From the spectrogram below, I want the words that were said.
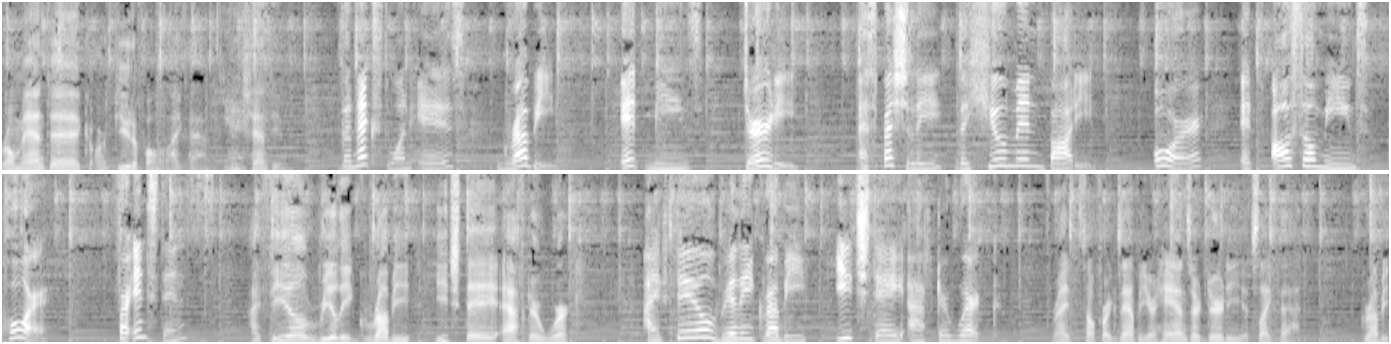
romantic or beautiful, like that. Yes. Enchanting. The next one is grubby. It means dirty, especially the human body. Or it also means poor. For instance, I feel really grubby each day after work. I feel really grubby each day after work. Right? So, for example, your hands are dirty. It's like that. Grubby.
